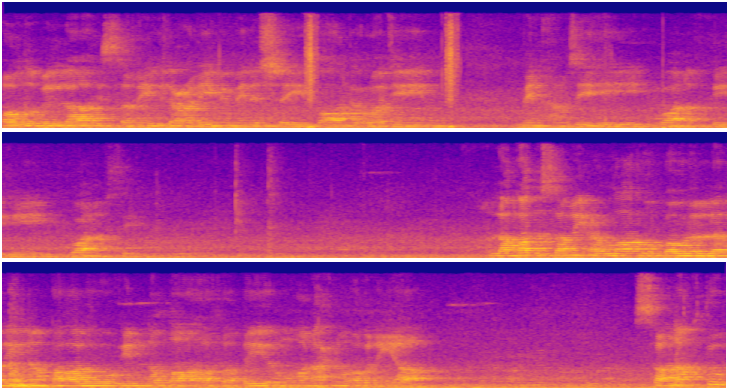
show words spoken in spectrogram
أعوذ بالله السميع العليم من الشيطان الرجيم. من حمزه ونفخه ونفثه لقد سمع الله قول الذين قالوا إن الله فقير ونحن أغنياء. سنكتب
